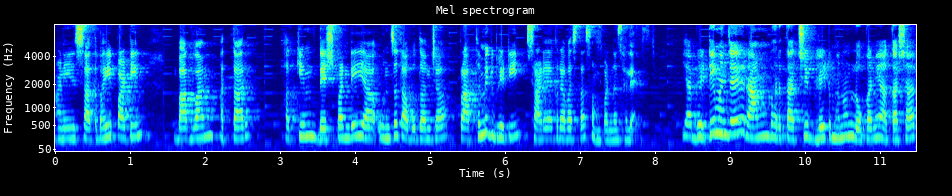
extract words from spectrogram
आणि सातभाई पाटील बागवान अत्तार हकीम देशपांडे या उंच ताबूतांच्या प्राथमिक भेटी साडे अकरा वाजता संपन्न झाल्या. या भेटी म्हणजे राम भरताची भेट म्हणून लोकांनी आकाशात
